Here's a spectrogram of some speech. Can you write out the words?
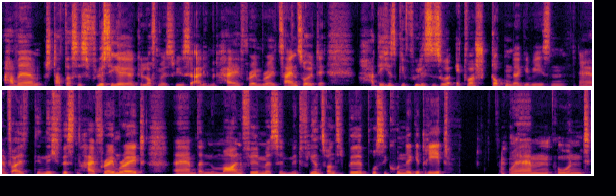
aber statt dass es flüssiger gelaufen ist, wie es eigentlich mit High Frame Rate sein sollte, hatte ich das Gefühl, es ist sogar etwas stockender gewesen. Ähm, für alle, die nicht wissen, High Frame Rate, ähm, dann normalen Filme sind mit 24 Bilder pro Sekunde gedreht. Ähm, und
